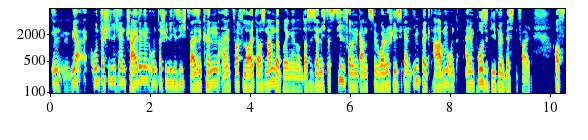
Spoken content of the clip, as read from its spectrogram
in, ja, unterschiedliche Entscheidungen, unterschiedliche Sichtweise können einfach Leute auseinanderbringen. Und das ist ja nicht das Ziel von dem Ganzen. Wir wollen ja schließlich einen Impact haben und einen positiven im besten Fall. Auf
